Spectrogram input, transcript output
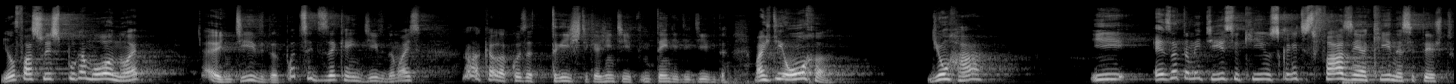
E eu faço isso por amor, não é, é em dívida, pode-se dizer que é em dívida, mas não aquela coisa triste que a gente entende de dívida, mas de honra, de honrar. E é exatamente isso que os crentes fazem aqui nesse texto.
